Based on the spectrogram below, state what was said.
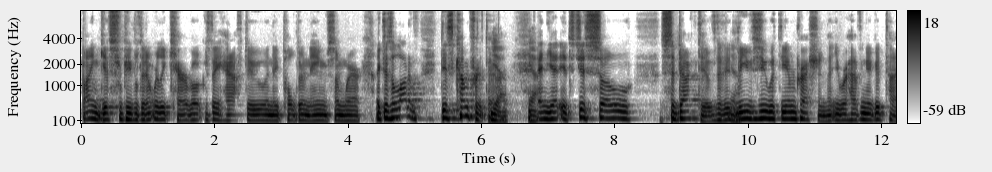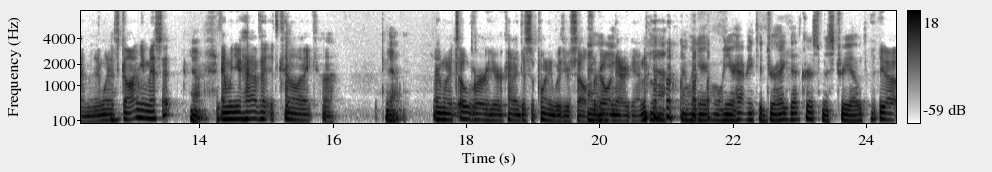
buying gifts for people they don't really care about because they have to and they pulled their name somewhere. Like there's a lot of discomfort there. Yeah. yeah. And yet it's just so seductive that it Yeah. leaves you with the impression that you were having a good time. And then when it's gone, you miss it. Yeah. And when you have it, it's kind of like, huh. Yeah. And when it's over, you're kind of disappointed with yourself for going you- there again. Yeah. and when you're, when you're having to drag that Christmas tree out, yeah.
